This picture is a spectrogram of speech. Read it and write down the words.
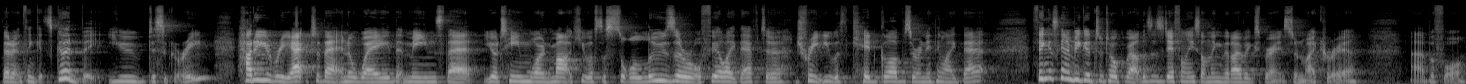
they don't think it's good, but you disagree. How do you react to that in a way that means that your team won't mark you as a sore loser or feel like they have to treat you with kid gloves or anything like that? I think it's going to be good to talk about. This is definitely something that I've experienced in my career uh, before.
